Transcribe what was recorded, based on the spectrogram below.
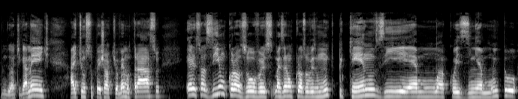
do antigamente. Aí tinha o Super Shock, que tinha o mesmo traço. Eles faziam crossovers, mas eram crossovers muito pequenos e é uma coisinha muito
